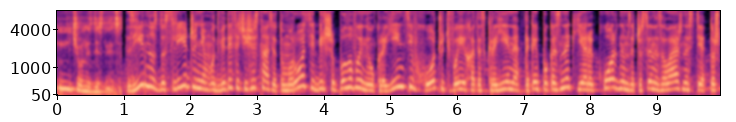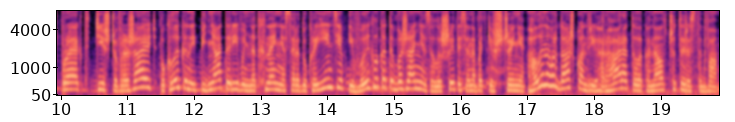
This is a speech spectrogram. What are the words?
нічого не здійсниться. Згідно з дослідженням, у 2016 році більше половини українців хочуть виїхати з країни. Такий показник є рекордним за часи незалежності. Тож проект Ті, що вражають, покликаний підняти рівень натхнення серед українців і викликати бажання залишитися на батьківщині. Галина Гордашко, Андрій Гаргара, телеканал 402.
